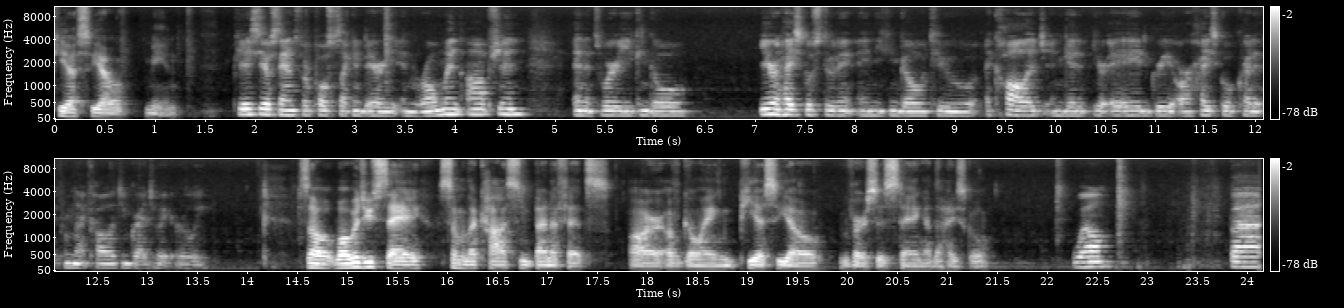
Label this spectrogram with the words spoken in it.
PSEO mean? PSEO stands for Post Secondary Enrollment Option, and it's where you can go. You're a high school student and you can go to a college and get your AA degree or high school credit from that college and graduate early. So, what would you say some of the costs and benefits are of going PSEO versus staying at the high school? Well, the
